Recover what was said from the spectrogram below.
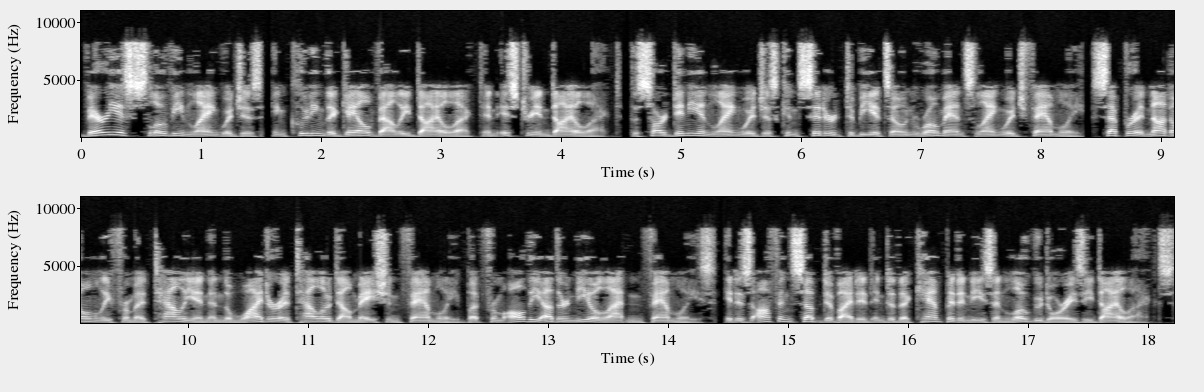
Various Slovene languages, including the Gail Valley dialect and Istrian dialect, the Sardinian language is considered to be its own Romance language family, separate not only from Italian and the wider Italo-Dalmatian family but from all the other Neo-Latin families, it is often subdivided into the Campidanese and Logudorese dialects.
